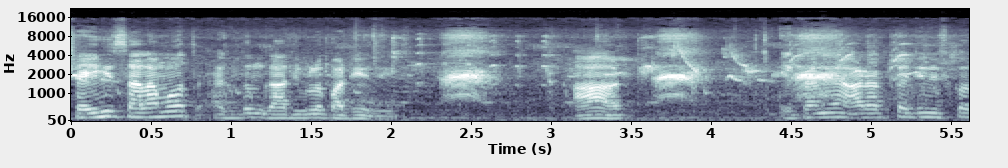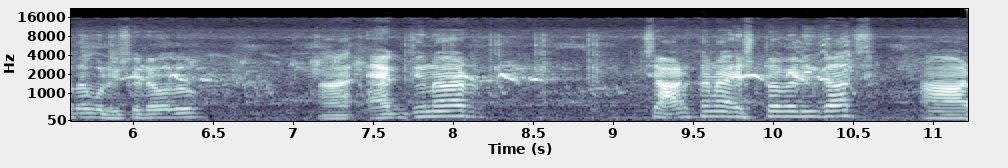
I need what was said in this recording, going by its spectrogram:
সেই সালামত একদম গাছগুলো পাঠিয়ে দিয়েছি। আর এখানে আর একটা জিনিস কথা বলি, সেটা হলো একজনার চারখানা স্ট্রবেরি গাছ আর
